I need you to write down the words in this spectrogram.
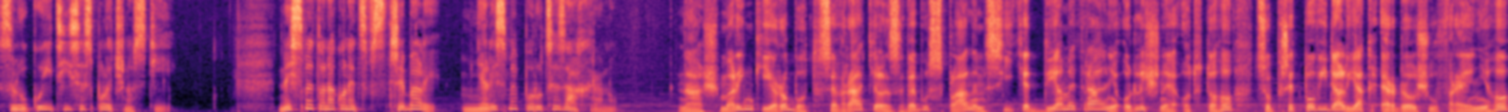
zhlukující se společností. Než jsme to nakonec vstřebali, měli jsme po ruce záchranu. Náš malinký robot se vrátil z webu s plánem sítě diametrálně odlišné od toho, co předpovídal jak Erdošův Réniho,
